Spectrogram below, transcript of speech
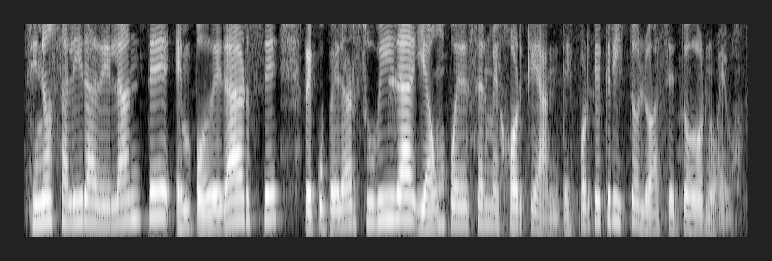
sino salir adelante, empoderarse, recuperar su vida y aún puede ser mejor que antes, porque Cristo lo hace todo nuevo.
